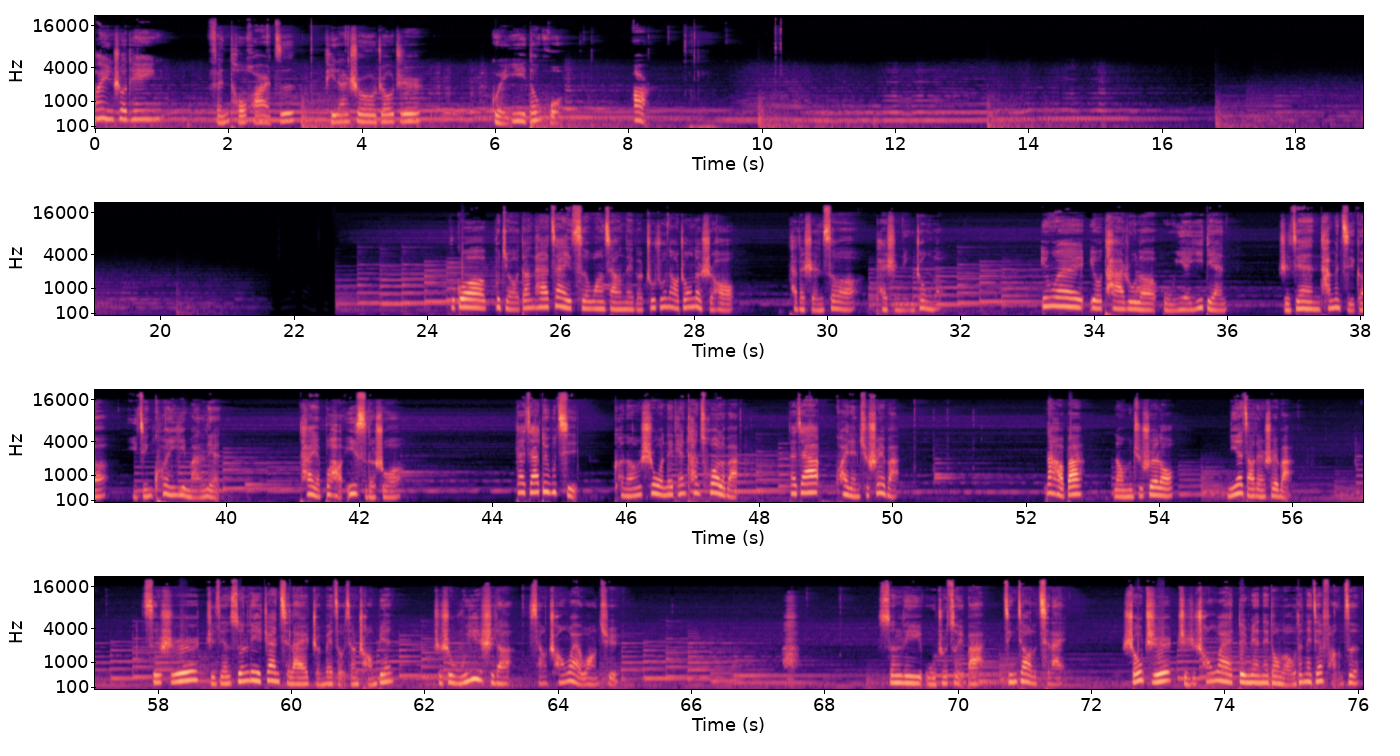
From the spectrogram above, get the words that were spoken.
欢迎收听《坟头华尔兹》皮蛋瘦肉粥之诡异灯火二。不过不久，当他再一次望向那个猪猪闹钟的时候，他的神色开始凝重了，因为又踏入了午夜一点。只见他们几个已经困意满脸，他也不好意思地说：“大家对不起，可能是我那天看错了吧。大家快点去睡吧。”那好吧，那我们去睡喽。你也早点睡吧。此时，只见孙俪站起来，准备走向床边，只是无意识的向窗外望去。孙俪捂住嘴巴，惊叫了起来，手指指着窗外对面那栋楼的那间房子。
